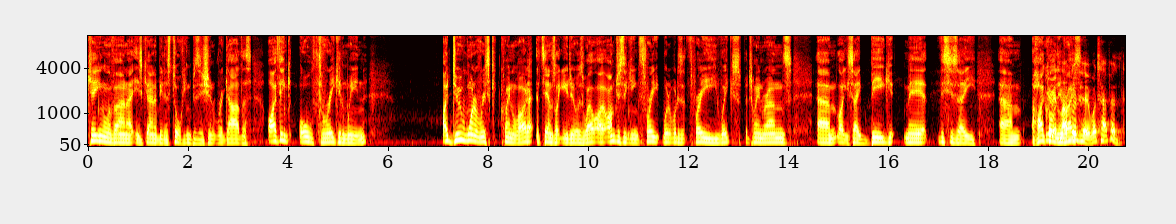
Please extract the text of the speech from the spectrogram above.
Keayang Lavana is going to be in a stalking position regardless. I think all three can win. I do want to risk Queen Elida. It sounds like you do as well. I, am just thinking three. What, what is it? Three weeks between runs. Um, like you say, big mare. This is a um, high quality You're in love race. with her. What's happened?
